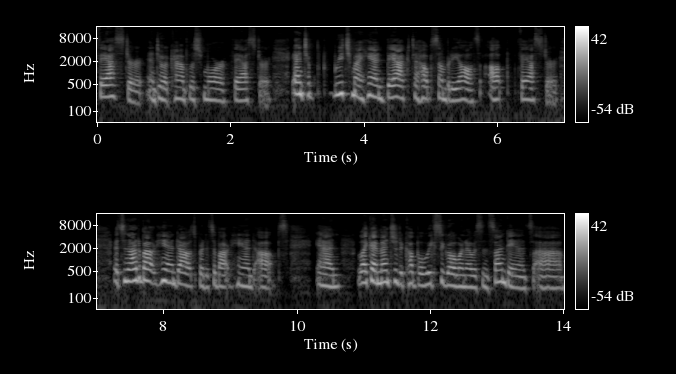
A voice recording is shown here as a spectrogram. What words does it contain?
faster and to accomplish more faster and to reach my hand back to help somebody else up faster. It's not about handouts, but it's about hand ups. And like I mentioned a couple weeks ago when I was in Sundance, uh,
